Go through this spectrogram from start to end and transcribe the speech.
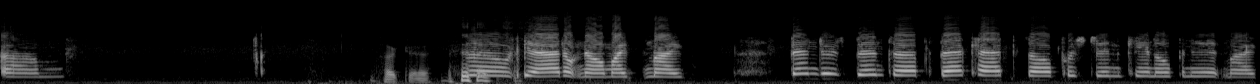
um, Okay. So yeah, I don't know. My my fender's bent up, the back hatch is all pushed in, can't open it. My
